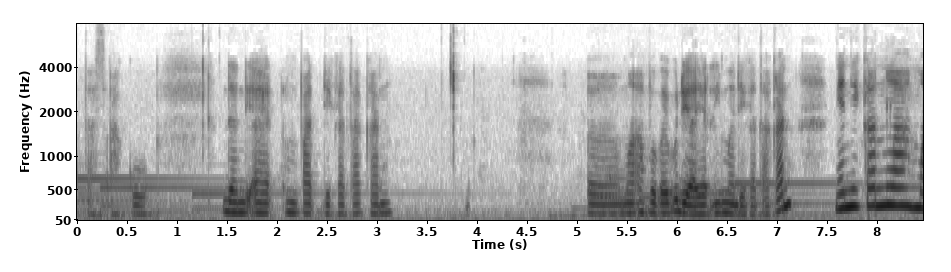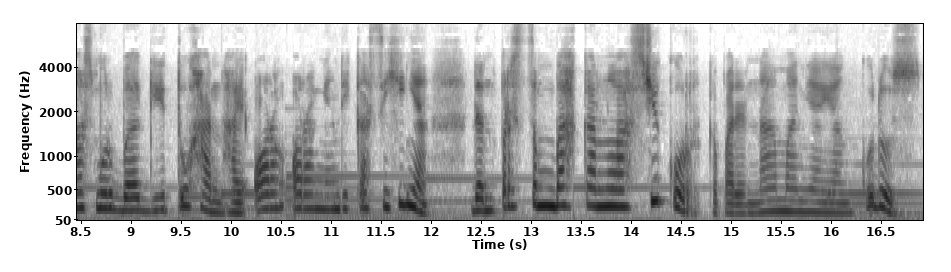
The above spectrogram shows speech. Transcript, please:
atas aku. Dan di ayat 4 dikatakan, uh, maaf Bapak Ibu di ayat 5 dikatakan nyanyikanlah mazmur bagi Tuhan hai orang-orang yang dikasihinya dan persembahkanlah syukur kepada namanya yang kudus.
